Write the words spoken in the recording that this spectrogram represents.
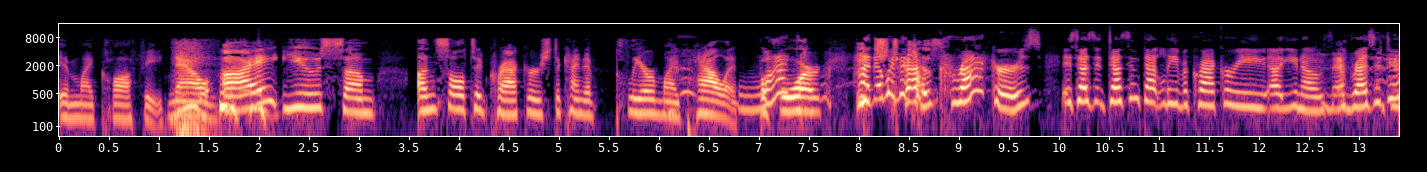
in my coffee. Now, I use some unsalted crackers to kind of clear my palate What? before each that was- test. Crackers? It does it doesn't that leave a crackery uh, you know residue?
